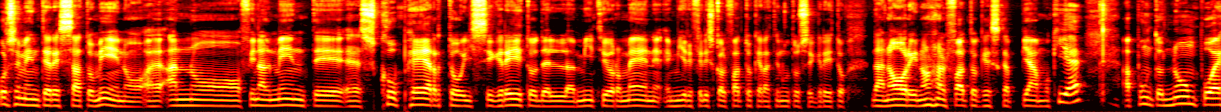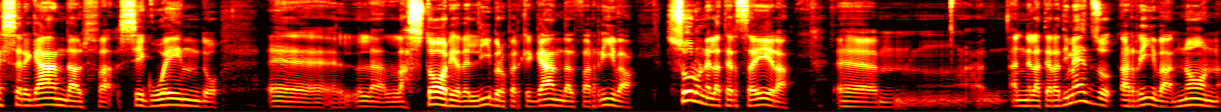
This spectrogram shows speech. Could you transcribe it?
forse mi è interessato meno. Eh, hanno finalmente eh, scoperto il segreto del Meteor Man e mi riferisco al fatto che era tenuto segreto da Nori, non al fatto che scappiamo chi è. Appunto non può essere Gandalf seguendo eh, la, la, storia del libro perché Gandalf arriva solo nella terza era. Ehm, nella Terra di Mezzo arriva non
